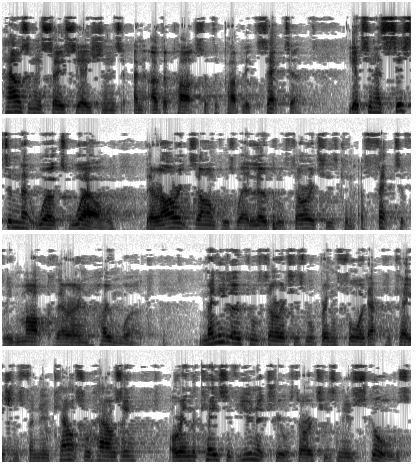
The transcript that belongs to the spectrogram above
housing associations and other parts of the public sector. Yet in a system that works well, there are examples where local authorities can effectively mark their own homework. Many local authorities will bring forward applications for new council housing or, in the case of unitary authorities, new schools,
